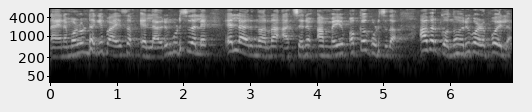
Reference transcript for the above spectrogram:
നയനമോളുണ്ടാക്കിയ പായസം എല്ലാവരും കുടിച്ചതല്ലേ? എല്ലാവരും എന്ന് പറഞ്ഞാൽ അച്ഛനും അമ്മയും ഒക്കെ കുടിച്ചതാ. അവർക്കൊന്നും ഒരു കുഴപ്പമില്ല.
